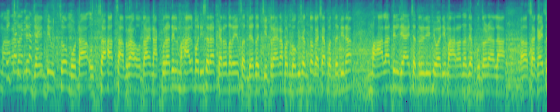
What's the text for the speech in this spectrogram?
महाराजांच्या जयंती उत्सव मोठा उत्साहात साजरा होत आहे. नागपुरातील महाल परिसरात खरं तर हे सध्याचं चित्र आहे ना आपण बघू शकतो कशा पद्धतीनं महालातील जे आहे छत्रपती शिवाजी महाराजांच्या पुतळ्याला सकाळीच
